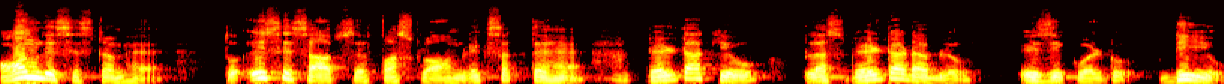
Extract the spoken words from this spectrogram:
on the system है। तो इस हिसाब से फ़र्स्ट लॉ हम लिख सकते हैं। Delta Q plus delta W is equal to D U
